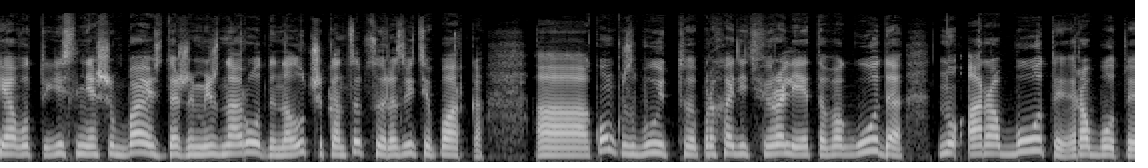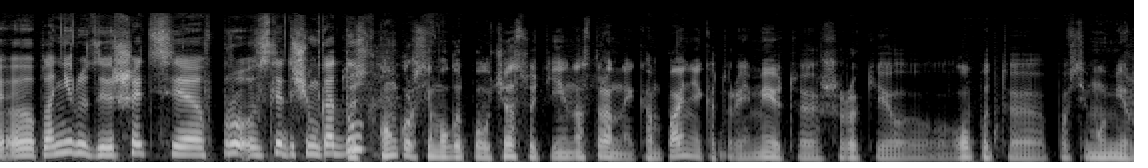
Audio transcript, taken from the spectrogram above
я вот, если не ошибаюсь, даже международный, на лучшую концепцию развития парка. А, конкурс будет проходить в феврале этого года, ну а работы, работы э, планируют завершать э, в, про, в следующем году. То есть в конкурсе могут поучаствовать и иностранные компании, которые имеют э, широкий опыт по всему миру.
